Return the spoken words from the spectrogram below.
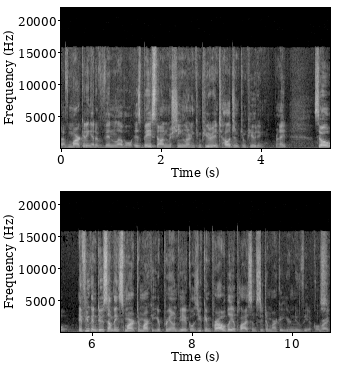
of marketing at a VIN level is based on machine learning, computer intelligent computing, right? So if you can do something smart to market your pre-owned vehicles, you can probably apply some to market your new vehicles. Right.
